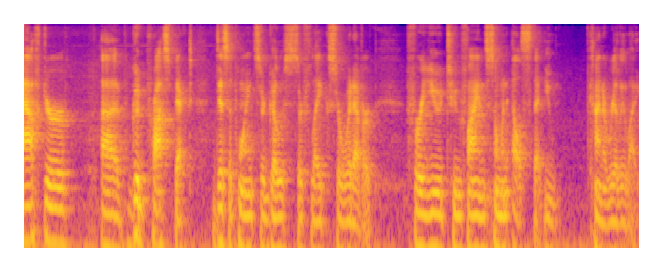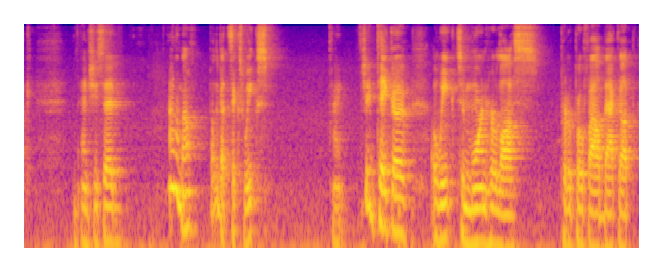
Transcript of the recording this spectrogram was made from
after a good prospect disappoints or ghosts or flakes or whatever? For you to find someone else that you kind of really like? And she said, I don't know, probably about six weeks. Right? She'd take a, a week to mourn her loss, put her profile back up,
